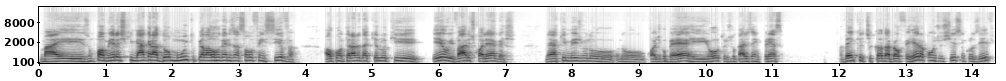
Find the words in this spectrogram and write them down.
mas um Palmeiras que me agradou muito pela organização ofensiva, ao contrário daquilo que eu e vários colegas né, aqui mesmo no, no Código BR e em outros lugares da imprensa, vem criticando Abel Ferreira, com justiça, inclusive,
